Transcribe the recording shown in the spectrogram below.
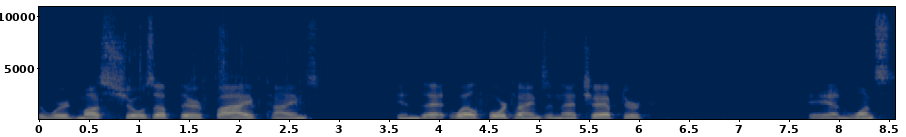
The word must shows up there five times in that, well, four times in that chapter, and once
